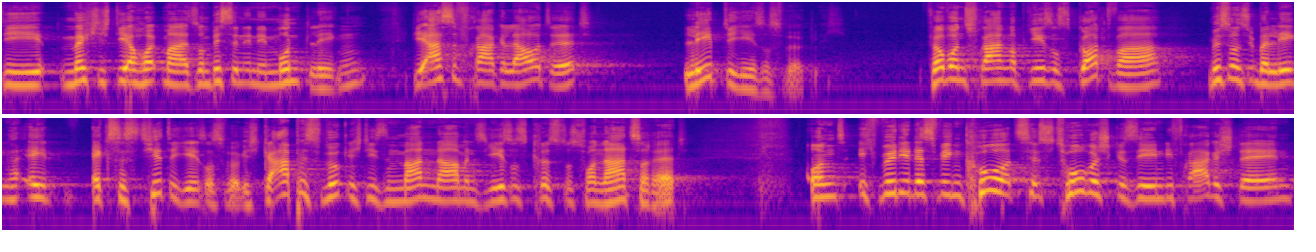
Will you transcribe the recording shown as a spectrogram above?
die möchte ich dir heute mal so ein bisschen in den Mund legen. Die erste Frage lautet, lebte Jesus wirklich? Bevor wir uns fragen, ob Jesus Gott war, müssen wir uns überlegen, ey, existierte Jesus wirklich? Gab es wirklich diesen Mann namens Jesus Christus von Nazareth? Und ich würde dir deswegen kurz historisch gesehen die Frage stellen,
